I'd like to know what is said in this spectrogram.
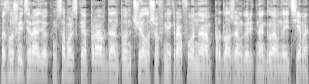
Вы слушаете радио «Комсомольская правда». Антон Челышев у микрофона. Продолжаем говорить на главные темы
